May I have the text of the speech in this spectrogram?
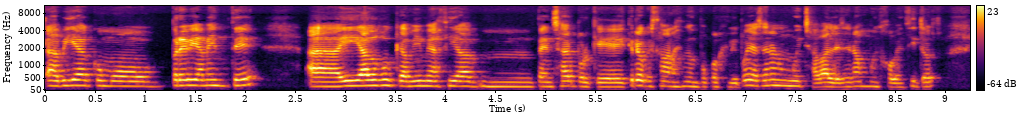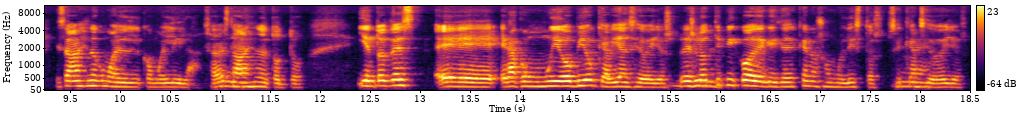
había como previamente hay algo que a mí me hacía mm, pensar, porque creo que estaban haciendo un poco el gilipollas, eran muy chavales, eran muy jovencitos, y estaban haciendo como el, como el lila, ¿sabes? Estaban haciendo tonto. Y entonces eh, era como muy obvio que habían sido ellos. Es lo Mm. típico de que dices "Es que no son muy listos, sé que han sido ellos.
